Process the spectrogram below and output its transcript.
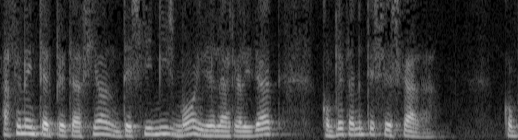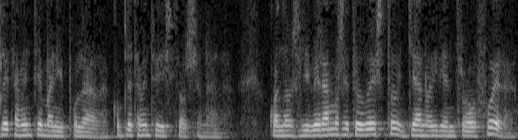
hace una interpretación de sí mismo y de la realidad completamente sesgada, completamente manipulada, completamente distorsionada. Cuando nos liberamos de todo esto, ya no hay dentro o fuera,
